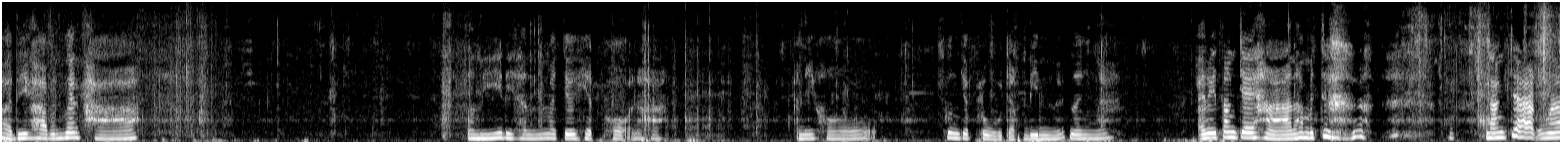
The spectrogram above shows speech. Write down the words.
วัสดีค่ะเพื่อนๆค่ะวันนี้ดิฉันมาเจอเห็ดเพาะนะคะ อันนี้เขาเพิ่งจะโผล่จากดินนิดนึงนะ อันนี้ตั้งใจหานะมาเจอ หลังจากมา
